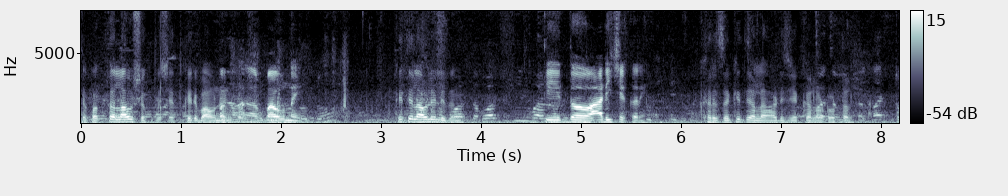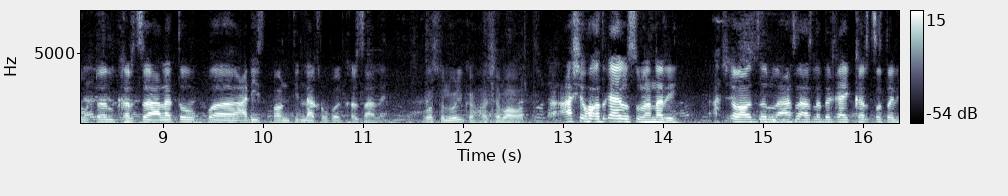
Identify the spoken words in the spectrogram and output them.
ते फक्त लावू शकतो शेतकरी भावना अं, भाव नाही. किती लावलेली तुम्ही? ते द अडीच एकर आहे. खर्च किती आला अडीच एकरला टोटल टोटल खर्च आला तो प- अडीच पाऊन तीन लाख रुपये खर्च आलाय. वसूल होईल का अशा भावात? अशा भावात काय वसूल होणार आहे? अशा भावात जर असं असलं तर काही खर्च तरी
